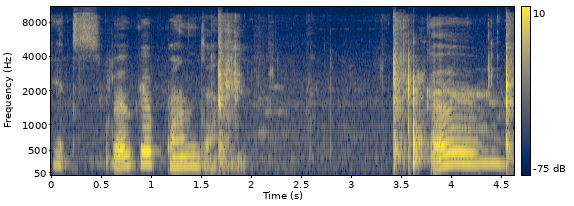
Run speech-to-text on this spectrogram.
It's Buko Pandan. Go.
